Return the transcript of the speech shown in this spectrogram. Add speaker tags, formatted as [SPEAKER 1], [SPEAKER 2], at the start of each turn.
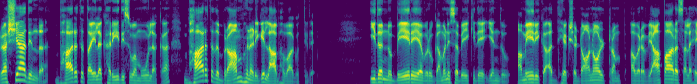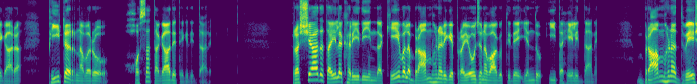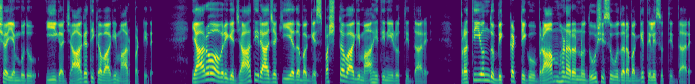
[SPEAKER 1] ರಷ್ಯಾದಿಂದ ಭಾರತ ತೈಲ ಖರೀದಿಸುವ ಮೂಲಕ ಭಾರತದ ಬ್ರಾಹ್ಮಣರಿಗೆ ಲಾಭವಾಗುತ್ತಿದೆ. ಇದನ್ನು ಬೇರೆಯವರು ಗಮನಿಸಬೇಕಿದೆ ಎಂದು ಅಮೆರಿಕ ಅಧ್ಯಕ್ಷ ಡೊನಾಲ್ಡ್ ಟ್ರಂಪ್ ಅವರ ವ್ಯಾಪಾರ ಸಲಹೆಗಾರ ಪೀಟರ್ ನವರೋ ಹೊಸ ತಗಾದೆ ತೆಗೆದಿದ್ದಾರೆ. ರಷ್ಯಾದ ತೈಲ ಖರೀದಿಯಿಂದ ಕೇವಲ ಬ್ರಾಹ್ಮಣರಿಗೆ ಪ್ರಯೋಜನವಾಗುತ್ತಿದೆ ಎಂದು ಈತ ಹೇಳಿದ್ದಾನೆ. ಬ್ರಾಹ್ಮಣ ದ್ವೇಷ ಎಂಬುದು ಈಗ ಜಾಗತಿಕವಾಗಿ ಮಾರ್ಪಟ್ಟಿದೆ. ಯಾರೋ ಅವರಿಗೆ ಜಾತಿ ರಾಜಕೀಯದ ಬಗ್ಗೆ ಸ್ಪಷ್ಟವಾಗಿ ಮಾಹಿತಿ ನೀಡುತ್ತಿದ್ದಾರೆ. ಪ್ರತಿಯೊಂದು ಬಿಕ್ಕಟ್ಟಿಗೂ ಬ್ರಾಹ್ಮಣರನ್ನು ದೂಷಿಸುವುದರ ಬಗ್ಗೆ ತಿಳಿಸುತ್ತಿದ್ದಾರೆ.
